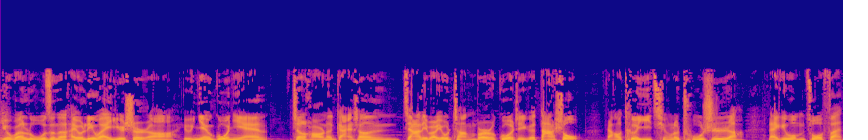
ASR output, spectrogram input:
有关炉子呢，还有另外一个事儿啊。有一年过年，正好呢赶上家里边有长辈过这个大寿，然后特意请了厨师啊来给我们做饭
